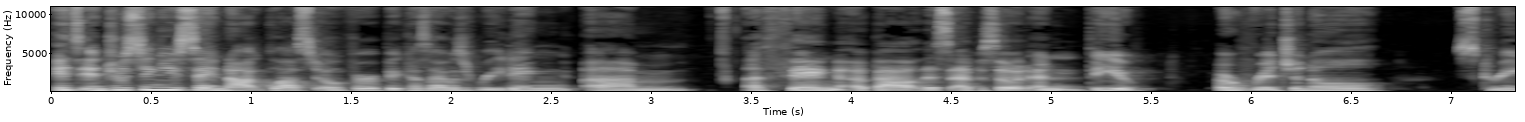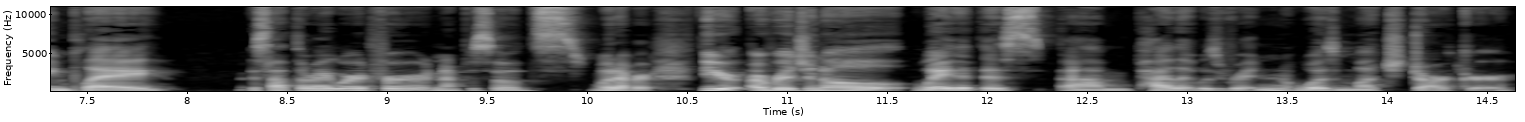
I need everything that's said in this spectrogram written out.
It's interesting you say not glossed over because I was reading um, a thing about this episode and the original screenplay. Is that the right word for an episode's whatever? The original way that this um, pilot was written was much darker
